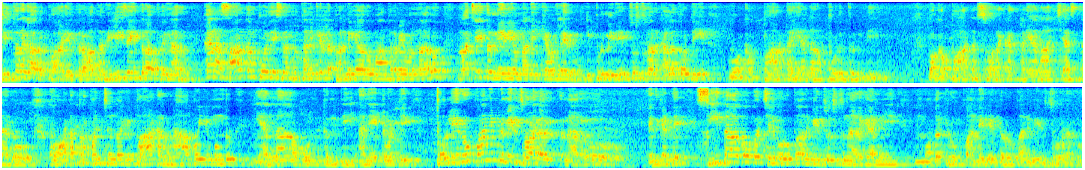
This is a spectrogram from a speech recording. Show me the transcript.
చిత్ర గారు పాడిన తర్వాత రిలీజ్ అయిన తర్వాత విన్నారు. కానీ ఆ సాంగ్ కంపోజ్ చేసినప్పుడు తనికెళ్ళ భరణి గారు మాత్రమే ఉన్నారు రచయిత నేనే ఉన్నాను ఇంకెవరు లేరు. ఇప్పుడు మీరు ఏం చూస్తున్నారు కళ్ళతోటి? ఒక పాట ఎలా పుడుతుంది? ఒక పాట స్వరకర్త ఎలా చేస్తాడు? కోట ప్రపంచంలోకి పాట రాబోయే ముందు ఎలా ఉంటుంది అనేటువంటి తొలి రూపాన్ని ఇప్పుడు మీరు చూడగలుగుతున్నారు. ఎందుకంటే సీతాకు ఒక చిలుక రూపాన్ని మీరు చూస్తున్నారు కానీ మొదటి రూపాన్ని రెండు రూపాన్ని మీరు చూడరు.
